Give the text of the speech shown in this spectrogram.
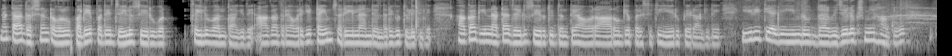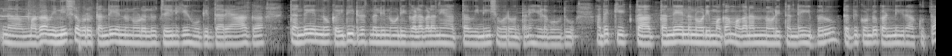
ನಟ ದರ್ಶನ್ ರವರು ಪದೇ ಪದೇ ಜೈಲು ಸೇರುವ, ಸೈಲುವಂತಾಗಿದೆ. ಹಾಗಾದರೆ ಅವರಿಗೆ ಟೈಮ್ ಸರಿಯಿಲ್ಲ ಎಂದು ಎಲ್ಲರಿಗೂ ತಿಳಿದಿದೆ. ಹಾಗಾಗಿ ನಟ ಜೈಲು ಸೇರುತ್ತಿದ್ದಂತೆ ಅವರ ಆರೋಗ್ಯ ಪರಿಸ್ಥಿತಿ ಏರುಪೇರಾಗಿದೆ. ಈ ರೀತಿಯಾಗಿ ಇಂದು ದ ವಿಜಯಲಕ್ಷ್ಮಿ ಹಾಗೂ ಮಗ ವಿನೀಶ್ ರವರು ತಂದೆಯನ್ನು ನೋಡಲು ಜೈಲಿಗೆ ಹೋಗಿದ್ದಾರೆ. ಆಗ ತಂದೆಯನ್ನು ಕೈದಿ ಡ್ರೆಸ್ನಲ್ಲಿ ನೋಡಿ ಗಳಗಳನೆ ಅತ್ತ ವಿನೀಶ್ ಅವರು ಅಂತಲೇ ಹೇಳಬಹುದು. ಅದಕ್ಕೆ ತಂದೆಯನ್ನು ನೋಡಿ ಮಗ, ಮಗನನ್ನು ನೋಡಿ ತಂದೆ ಇಬ್ಬರೂ ತಬ್ಬಿಕೊಂಡು ಕಣ್ಣೀರು ಹಾಕುತ್ತಾ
